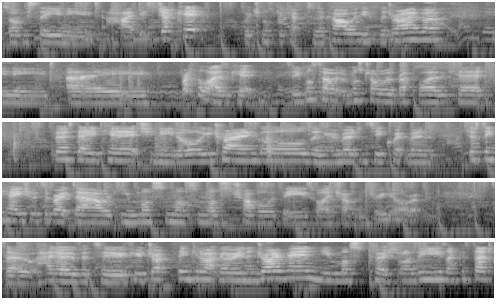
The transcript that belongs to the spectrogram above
So obviously you need a high-vis jacket, which must be kept in the car with you for the driver. You need a breathalyzer kit. So you must have it must travel with a breathalyzer kit. First aid kit, you need all your triangles and your emergency equipment. Just in case you were to break down, you must, must, must travel with these while you're traveling through Europe. So head over to, if you're thinking about going and driving, you must purchase one of these. Like I said,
